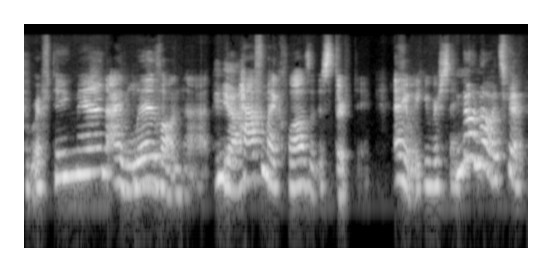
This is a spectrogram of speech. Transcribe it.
thrifting, man. I mm-hmm. live on that. Yeah. Half of my closet is thrifting. Anyway, you were saying. No, no, it's good.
